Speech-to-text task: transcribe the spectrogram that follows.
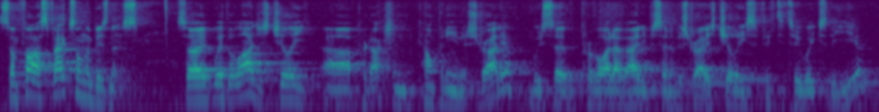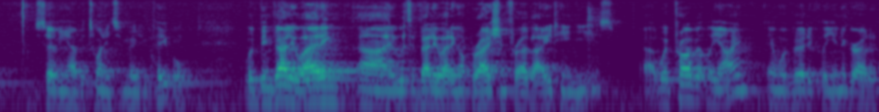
Some fast facts on the business. So we're the largest chili uh, production company in Australia. We serve, provide over 80% of Australia's chilies 52 weeks of the year, serving over 22 million people. We've been evaluating uh, with evaluating operation for over 18 years. Uh, we're privately owned and we're vertically integrated.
